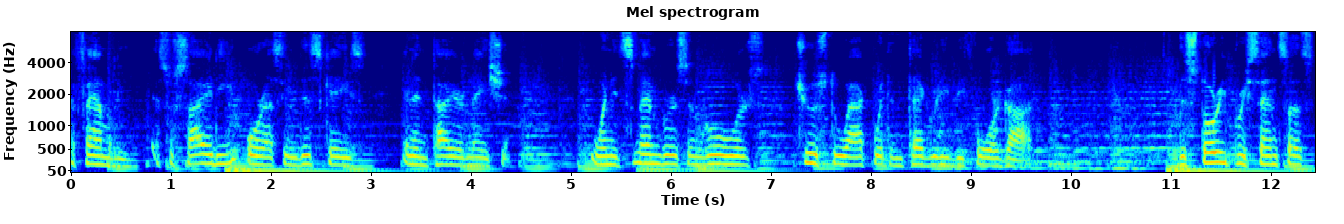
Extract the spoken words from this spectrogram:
a family, a society, or as in this case, an entire nation, when its members and rulers choose to act with integrity before God. The story presents us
